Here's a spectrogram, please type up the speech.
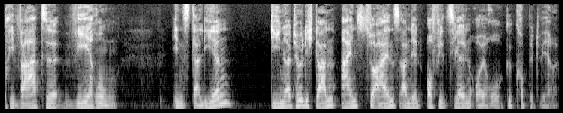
private Währung installieren, die natürlich dann eins zu eins an den offiziellen Euro gekoppelt wäre.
